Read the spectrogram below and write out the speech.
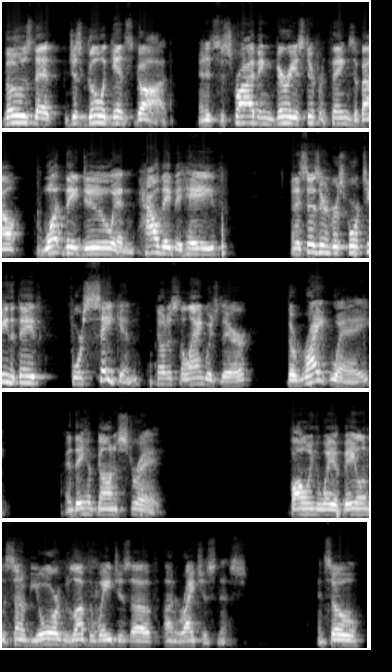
those that just go against God. And it's describing various different things about what they do and how they behave. And it says there in verse 14 that they've forsaken, notice the language there, the right way, and they have gone astray. Following the way of Balaam, the son of Beor, who loved the wages of unrighteousness. And so,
